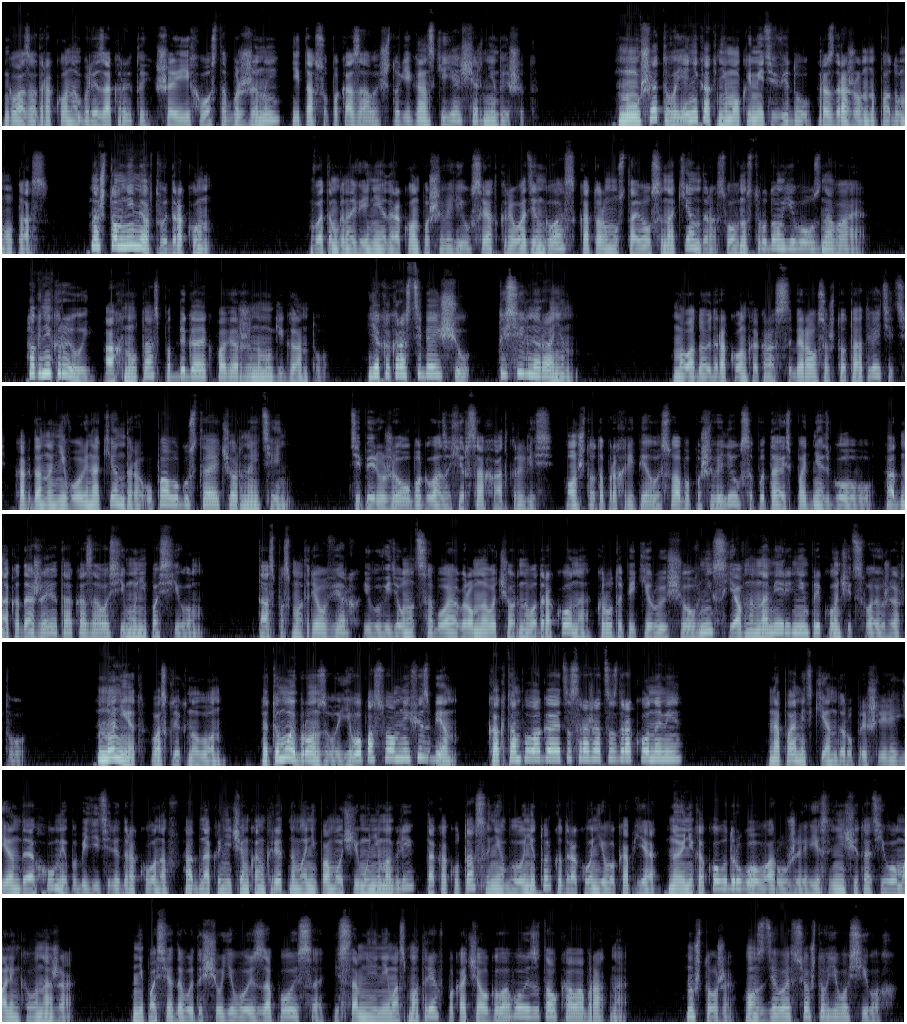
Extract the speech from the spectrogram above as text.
Глаза дракона были закрыты, шея и хвост обожжены, и Тасу показалось, что гигантский ящер не дышит. «Ну уж этого я никак не мог иметь в виду», — раздраженно подумал Тас. «На что мне мертвый дракон?» В это мгновение дракон пошевелился и открыл один глаз, которым уставился на Кендера, словно с трудом его узнавая. «Огнекрылый!» — ахнул Тасс, подбегая к поверженному гиганту. «Я как раз тебя ищу. Ты сильно ранен?» Молодой дракон как раз собирался что-то ответить, когда на него и на Кендера упала густая черная тень. Теперь уже оба глаза Херсаха открылись. Он что-то прохрипел и слабо пошевелился, пытаясь поднять голову, однако даже это оказалось ему не по силам. Тасс посмотрел вверх и увидел над собой огромного черного дракона, круто пикирующего вниз с явным намерением прикончить свою жертву. «Ну нет», — воскликнул он. «Это мой бронзовый, его послал мне Физбен. Как там полагается сражаться с драконами?» На память Кендеру пришли легенды о Хуме, победителе драконов, однако ничем конкретным они помочь ему не могли, так как у Тасса не было не только драконьего копья, но и никакого другого оружия, если не считать его маленького ножа. Непоседа вытащил его из-за пояса и, с сомнением осмотрев, покачал головой и затолкал обратно. Ну что же, он сделает все, что в его силах.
